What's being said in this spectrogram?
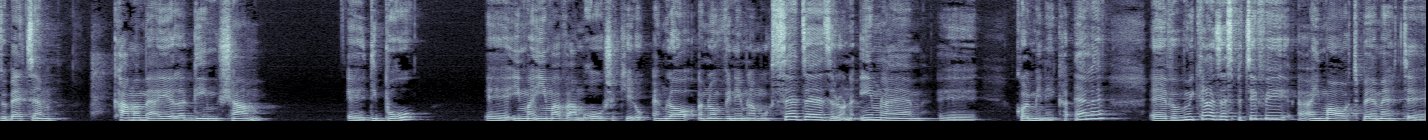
ובעצם כמה מהילדים שם דיברו עם האימא ואמרו שכאילו הם לא, הם לא מבינים למה הוא עושה את זה, זה לא נעים להם, כל מיני כאלה. אה, ובמקרה הזה ספציפי האימהות באמת אה,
